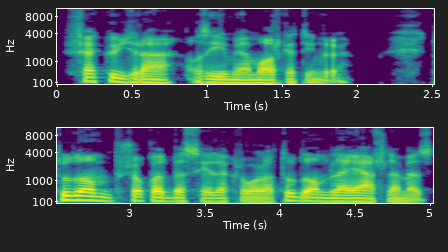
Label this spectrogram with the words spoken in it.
feküdj rá az e-mail marketingre. Tudom, sokat beszélek róla, tudom, lejárt lemez,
